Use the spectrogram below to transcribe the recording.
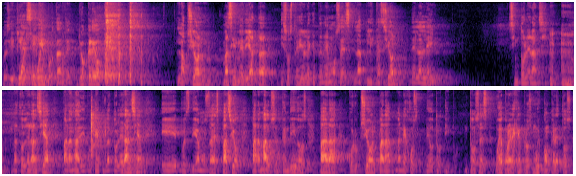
Pues sí, ¿Qué muy, hacer? muy importante. Yo creo que la opción más inmediata y sostenible que tenemos es la aplicación de la ley sin tolerancia. La tolerancia para nadie, porque la tolerancia eh, pues digamos, da espacio para malos entendidos, para corrupción, para manejos de otro tipo. Entonces, voy a poner ejemplos muy concretos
